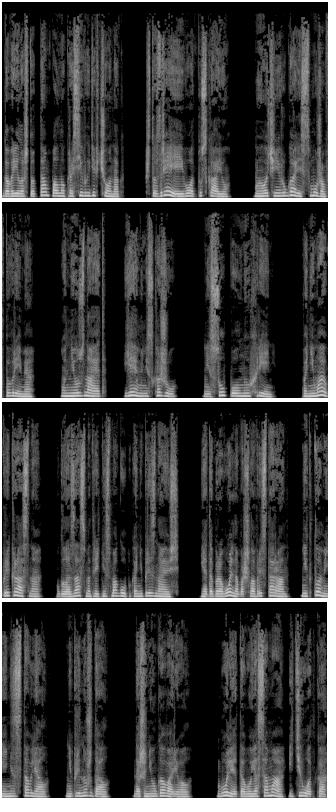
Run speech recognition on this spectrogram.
Говорила, что там полно красивых девчонок, что зря я его отпускаю. Мы очень ругались с мужем в то время. Он не узнает, я ему не скажу. Несу полную хрень. Понимаю прекрасно, в глаза смотреть не смогу, пока не признаюсь. Я добровольно пошла в ресторан. Никто меня не заставлял, не принуждал, даже не уговаривал. Более того, я сама, идиотка,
